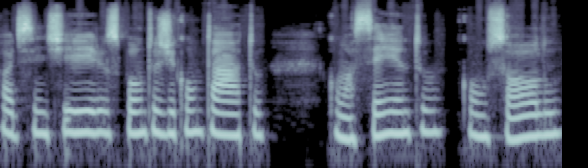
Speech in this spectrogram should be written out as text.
Pode sentir os pontos de contato com o assento, com o solo.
